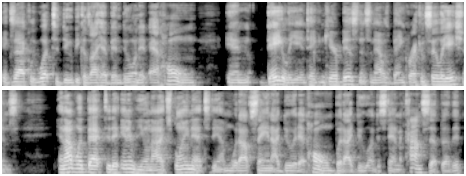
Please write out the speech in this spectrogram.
exactly what to do because I had been doing it at home and daily and taking care of business, and that was bank reconciliations. And I went back to the interview and I explained that to them without saying I do it at home, but I do understand the concept of it.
